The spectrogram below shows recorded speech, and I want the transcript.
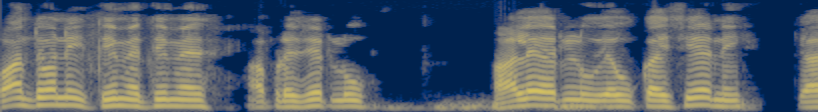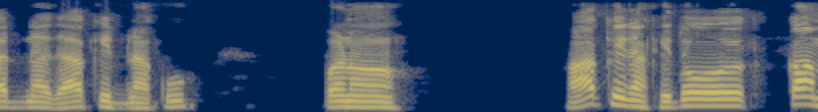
વાંધો નહીં, ધીમે ધીમે આપણે જેટલું હાલે એટલું એવું કઈ છે નહીં કે આજના જ હાકી જ નાખવું પણ હાંકી નાખી તો કામ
